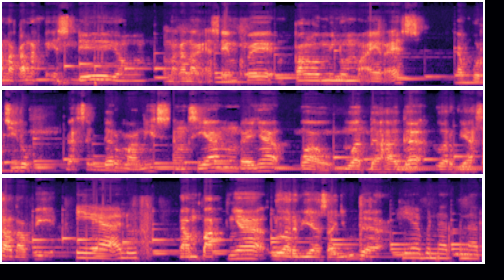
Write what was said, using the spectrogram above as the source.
anak-anak SD yang anak-anak SMP kalau minum air es campur sirup udah segar manis yang siang kayaknya wow buat dahaga luar biasa tapi Iya, aduh. Dampaknya luar biasa juga Iya benar-benar.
